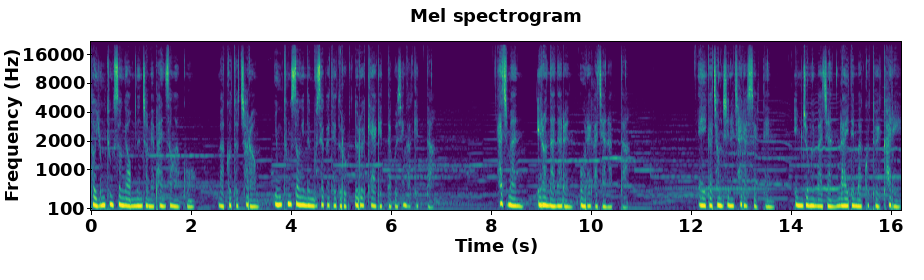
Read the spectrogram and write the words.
더 융통성이 없는 점에 반성하고 마코토처럼 융통성 있는 무사가 되도록 노력해야겠다고 생각했다. 하지만 이런 나날은 오래 가지 않았다. A가 정신을 차렸을 땐 임종을 맞이한 라이덴 마코토의 칼이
